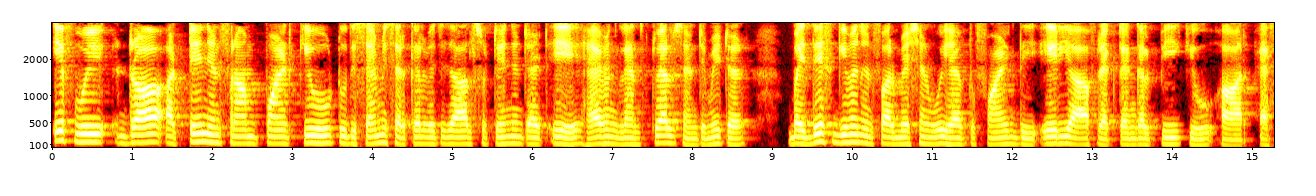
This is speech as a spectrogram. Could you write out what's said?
if we draw a tangent from point Q to the semicircle, which is also tangent at A, having length 12 centimeter, by this given information, we have to find the area of rectangle PQRS.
